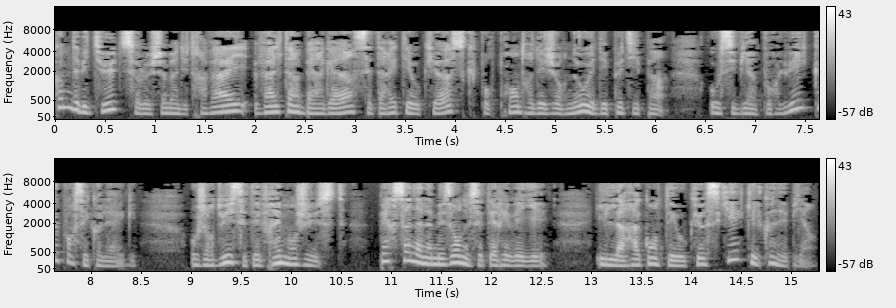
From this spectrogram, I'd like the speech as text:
Comme d'habitude, sur le chemin du travail, Walter Berger s'est arrêté au kiosque pour prendre des journaux et des petits pains, aussi bien pour lui que pour ses collègues. Aujourd'hui, c'était vraiment juste. Personne à la maison ne s'était réveillé. Il l'a raconté au kiosquier qu'il connaît bien.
